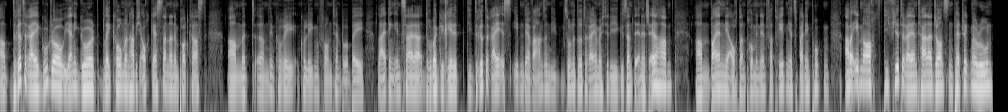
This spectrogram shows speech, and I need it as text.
Ähm, dritte Reihe, Goodrow, Yanni Gurt, Blake Coleman, habe ich auch gestern dann im Podcast mit ähm, dem Kollegen vom Tampa Bay Lightning Insider drüber geredet. Die dritte Reihe ist eben der Wahnsinn. Die, so eine dritte Reihe möchte die gesamte NHL haben. Ähm, Bayern ja auch dann prominent vertreten jetzt bei den Punkten. Aber eben auch die vierte Reihe, Tyler Johnson, Patrick Maroon,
